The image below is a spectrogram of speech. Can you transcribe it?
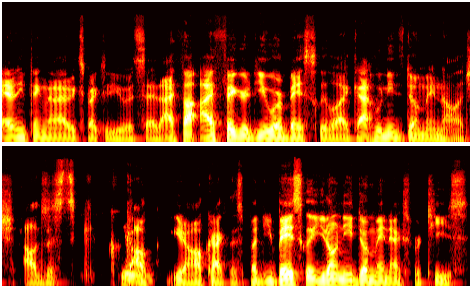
anything that I'd expected you would say. I thought I figured you were basically like, ah, who needs domain knowledge? I'll just, I'll, you know, I'll crack this. But you basically you don't need domain expertise,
